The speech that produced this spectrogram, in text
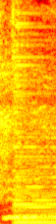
Hmm.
